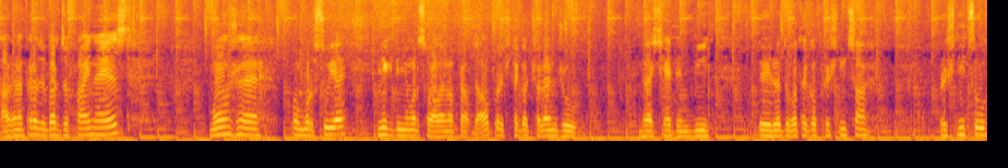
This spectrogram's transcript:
Ale naprawdę bardzo fajne jest. Może pomorsuję. Nigdy nie morsowałem naprawdę. Oprócz tego challenge'u 21 dni y, lodowatego prysznica, prysznicu,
